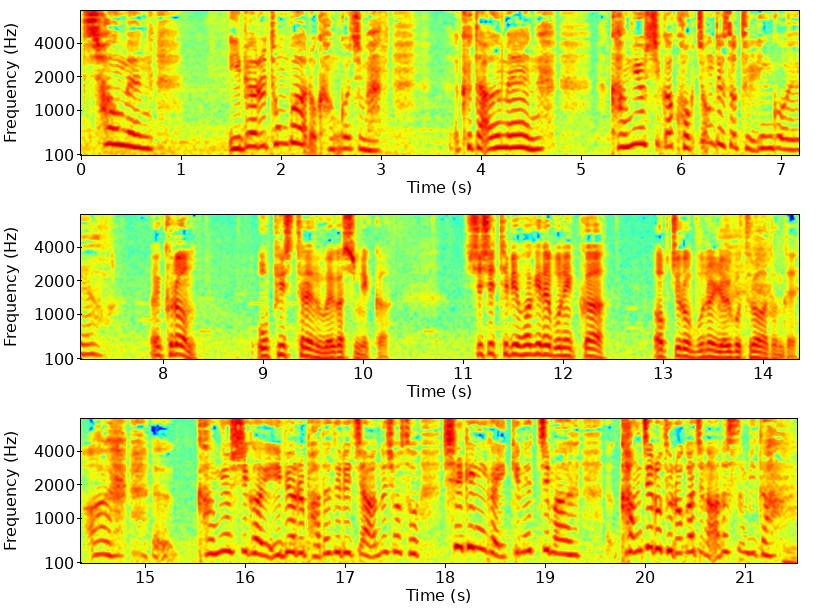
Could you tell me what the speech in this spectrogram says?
처음엔 이별을 통보하러 간 거지만 그 다음엔 강미호 씨가 걱정돼서 들린 거예요. 그럼 오피스텔엔 왜 갔습니까? CCTV 확인해 보니까 억지로 문을 열고 들어가던데. 아, 강미호 씨가 이별을 받아들이지 않으셔서 실갱이가 있긴 했지만 강제로 들어가진 않았습니다. 음.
